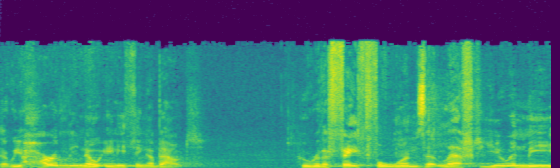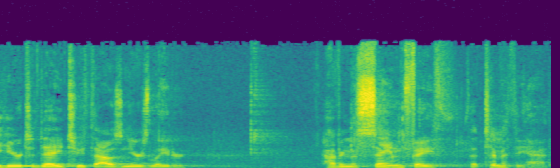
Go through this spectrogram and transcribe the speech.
that we hardly know anything about who were the faithful ones that left you and me here today, 2,000 years later, having the same faith that Timothy had.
